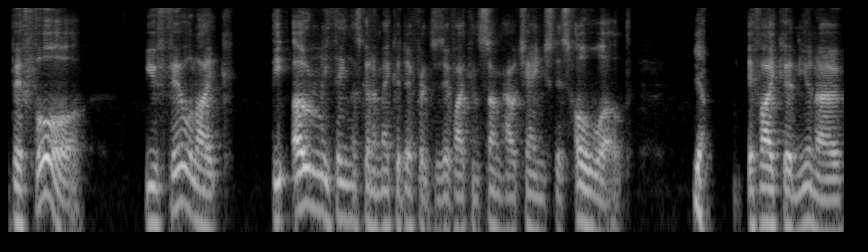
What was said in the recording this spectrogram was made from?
before, you feel like the only thing that's going to make a difference is if I can somehow change this whole world. Yeah. If I can, you know,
